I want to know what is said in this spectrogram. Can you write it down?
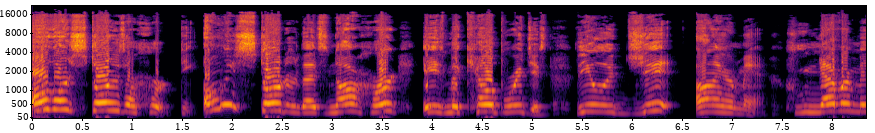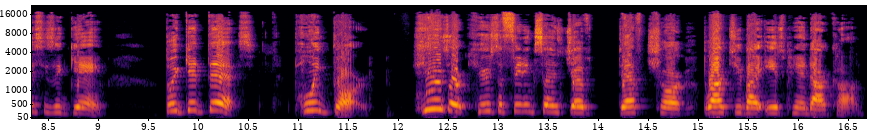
All of our starters are hurt. The only starter that's not hurt is Mikal Bridges, the legit Iron Man, who never misses a game. But get this, point guard. Here's our here's the Phoenix Suns depth chart brought to you by ESPN.com.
